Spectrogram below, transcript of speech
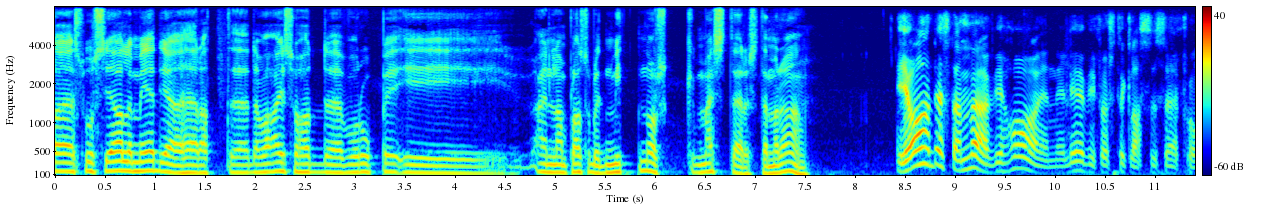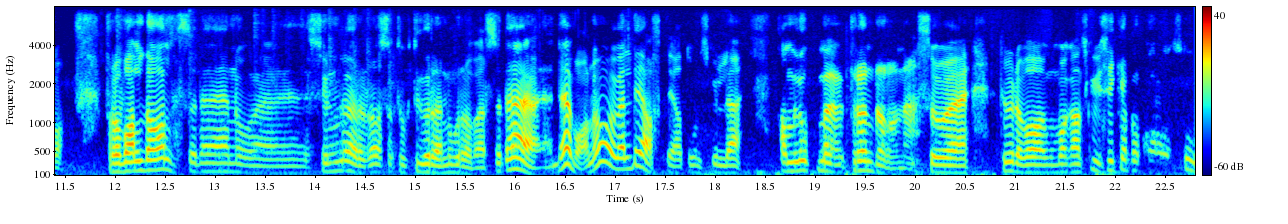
eh, sosiale medier her at eh, det var ei som hadde vært oppe i en eller annen plass og blitt midtnorsk mester, stemmer det? Ja, det stemmer. Vi har en elev i første klasse som er fra, fra Valldal. Så det er nå eh, Sunnmøre som tok turen nordover. Så det, det var nå veldig artig at hun skulle hamle opp med trønderne. Så eh, jeg tror det var, hun var ganske usikker på hvor hun sto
